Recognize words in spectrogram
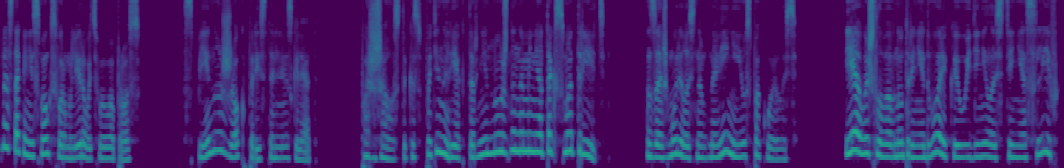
раз так и не смог сформулировать свой вопрос. Спину сжег пристальный взгляд. «Пожалуйста, господин ректор, не нужно на меня так смотреть!» Зажмурилась на мгновение и успокоилась. Я вышла во внутренний дворик и уединилась в стене слив,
